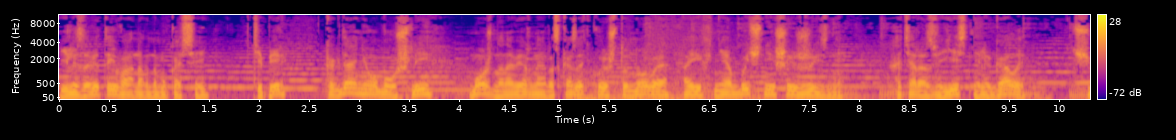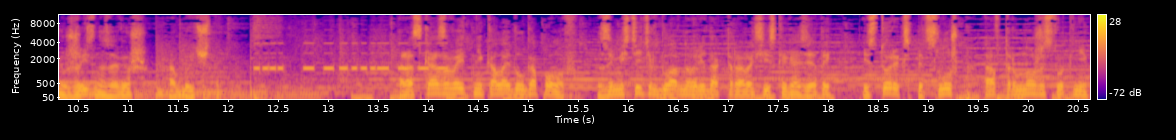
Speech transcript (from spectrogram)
Елизавета Ивановна Мукасей – Теперь, когда они оба ушли, можно, наверное, рассказать кое-что новое о их необычнейшей жизни. Хотя разве есть нелегалы, чью жизнь назовешь обычной? Рассказывает Николай Долгополов, заместитель главного редактора российской газеты, историк спецслужб, автор множества книг,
